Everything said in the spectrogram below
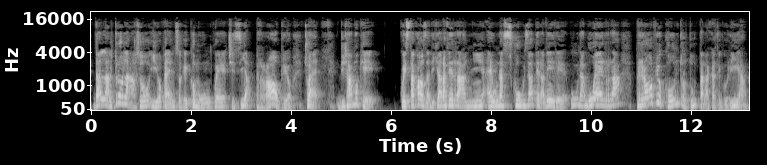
Dall'altro lato io penso che comunque ci sia proprio, cioè diciamo che questa cosa di Chiara Ferragni è una scusa per avere una guerra proprio contro tutta la categoria.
